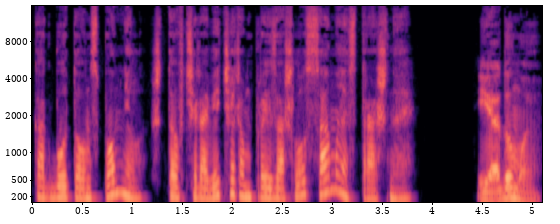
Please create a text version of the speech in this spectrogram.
как будто он вспомнил, что вчера вечером произошло самое страшное. «Я думаю,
